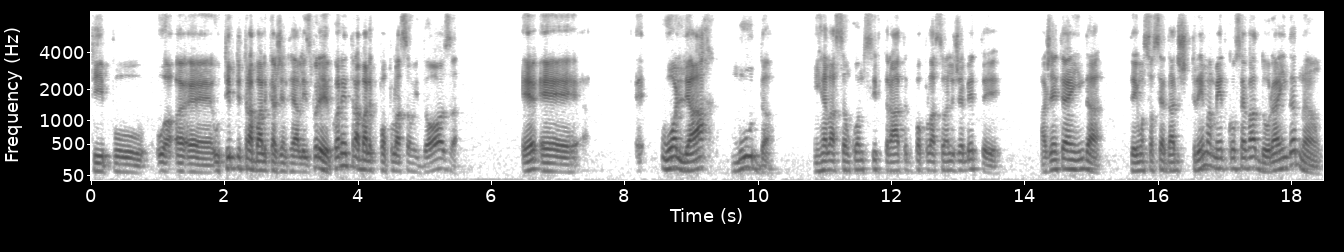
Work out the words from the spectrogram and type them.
Tipo, o, é, o tipo de trabalho que a gente realiza. Por exemplo, quando a gente trabalha com população idosa, é, é, é o olhar muda em relação quando se trata de população LGBT. A gente ainda tem uma sociedade extremamente conservadora, ainda não.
